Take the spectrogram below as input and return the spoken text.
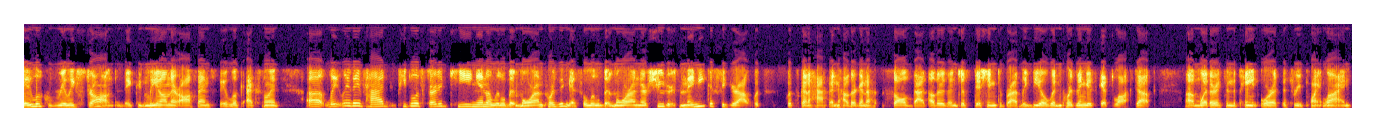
they look really strong. They can lean on their offense. They look excellent. Uh, lately, they've had people have started keying in a little bit more on Porzingis, a little bit more on their shooters, and they need to figure out what's what's going to happen, how they're going to solve that, other than just dishing to Bradley Beal when Porzingis gets locked up, um, whether it's in the paint or at the three point line.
